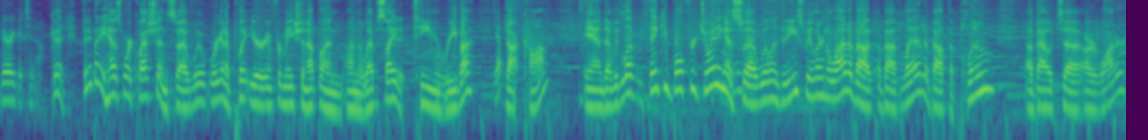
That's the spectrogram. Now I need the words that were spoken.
Very good to know. Good. If anybody has more questions, uh, we're, we're going to put your information up on, on the website at teamreba.com. And uh, we'd love thank you both for joining us, uh, Will and Denise. We learned a lot about about lead, about the plume, about uh, our water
